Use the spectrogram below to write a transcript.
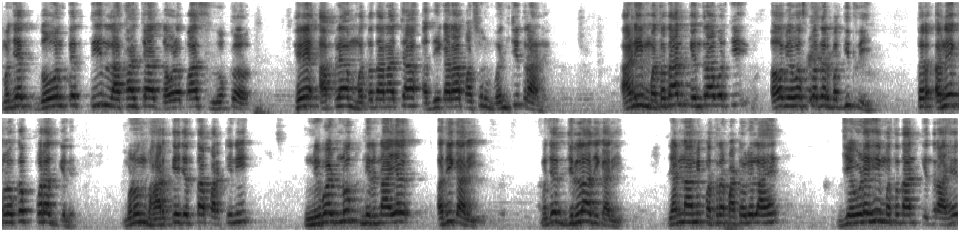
म्हणजे दोन ते तीन लाखाच्या जवळपास लोक हे आपल्या मतदानाच्या अधिकारापासून वंचित राहिले. आणि मतदान केंद्रावरची अव्यवस्था जर बघितली तर अनेक लोक परत गेले. म्हणून भारतीय जनता पार्टीने निवडणूक निर्णायक अधिकारी म्हणजे जिल्हाधिकारी यांना आम्ही पत्र पाठवलेलं आहे. जेवढेही मतदान केंद्र आहेत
